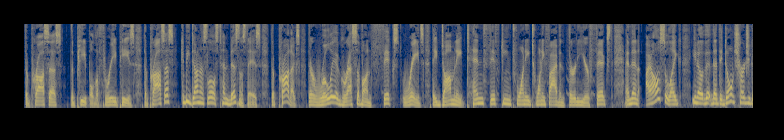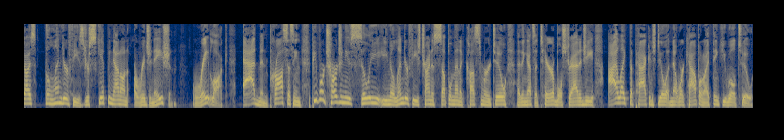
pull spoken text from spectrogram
the process, the people, the three P's. The process can be done as little as 10 business days. The products, they're really aggressive on fixed rates. They dominate 10, 15, 20, 25, and 30 year fixed. And then I also like, you know, that, that they don't charge you guys the lender fees. You're skipping out on origination rate lock, admin, processing. People are charging these silly, you know, lender fees trying to supplement a customer or two. I think that's a terrible strategy. I like the package deal at Network Capital, and I think you will too.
